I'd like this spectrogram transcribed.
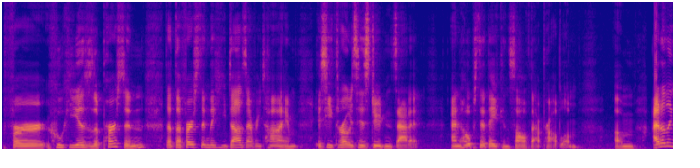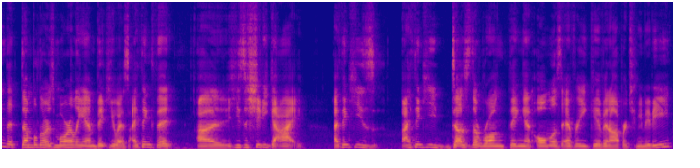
for who he is as a person that the first thing that he does every time is he throws his students at it and hopes that they can solve that problem. Um, I don't think that Dumbledore is morally ambiguous. I think that uh, he's a shitty guy. I think he's I think he does the wrong thing at almost every given opportunity.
